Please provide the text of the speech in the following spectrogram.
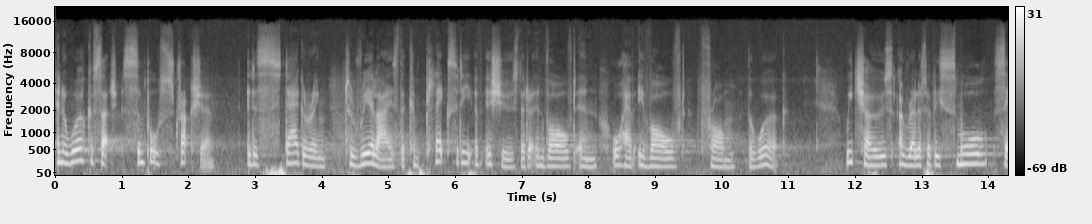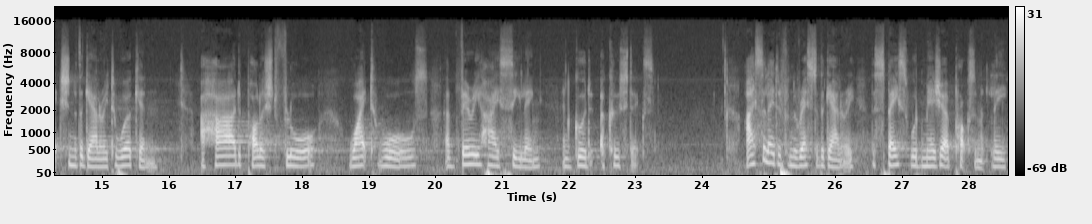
In a work of such simple structure, it is staggering to realize the complexity of issues that are involved in or have evolved from the work. We chose a relatively small section of the gallery to work in a hard polished floor, white walls, a very high ceiling, and good acoustics. Isolated from the rest of the gallery, the space would measure approximately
